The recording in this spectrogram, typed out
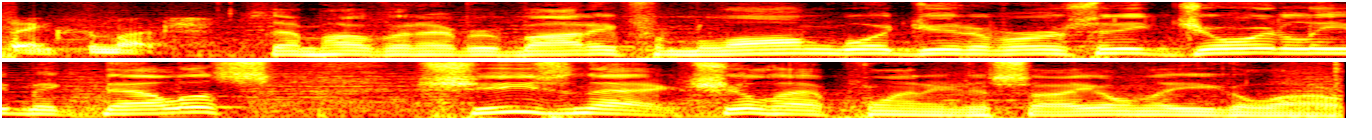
Thanks so much. Sam Hovan, everybody from Longwood University. Joye Lee McNelis, she's next. She'll have plenty to say on the Eagle Hour.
